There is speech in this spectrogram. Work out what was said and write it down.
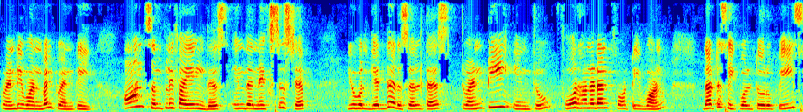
21 by 20. On simplifying this in the next step you will get the result as 20 into 441 that is equal to rupees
